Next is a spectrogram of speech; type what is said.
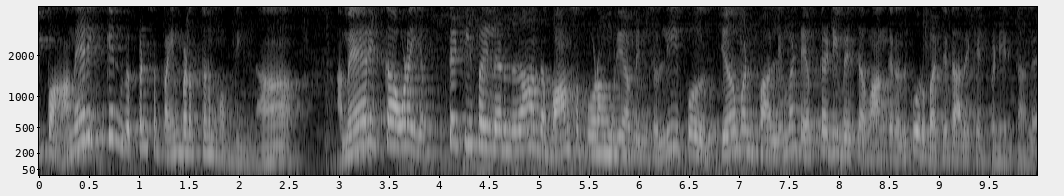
இப்போ அமெரிக்கன் வெப்பன்ஸை பயன்படுத்தணும் அப்படின்னா அமெரிக்காவோட எஃப் தேர்ட்டி ஃபைவ்லேருந்து தான் அந்த பாம்ஸை போட முடியும் அப்படின்னு சொல்லி இப்போது ஜெர்மன் பார்லிமெண்ட் எஃப் தேர்ட்டி ஃபைவ்ஸை வாங்குறதுக்கு ஒரு பட்ஜெட் அலோகேட் பண்ணியிருக்காங்க.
